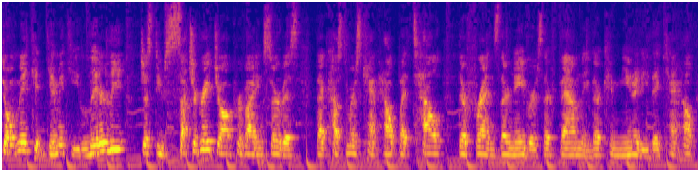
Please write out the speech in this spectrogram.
don't make it gimmicky. Literally, just do such a great job providing service that customers can't help but tell their friends, their neighbors, their family, their community. They can't help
